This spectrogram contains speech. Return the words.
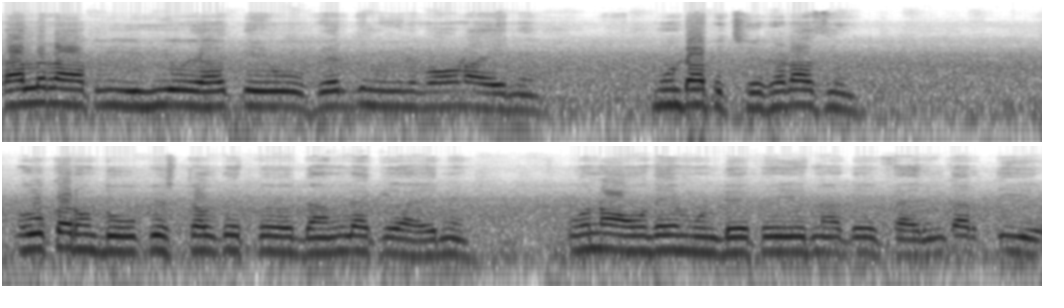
ਕੱਲ ਰਾਤ ਵੀ ਇਹੀ ਹੋਇਆ ਕਿ ਉਹ ਫਿਰ ਜ਼ਮੀਨ ਵਾਹੁਣ ਆਏ ਨੇ। ਮੁੰਡਾ ਪਿੱਛੇ ਖੜਾ ਸੀ। ਉਹ ਘਰੋਂ ਦੋ ਪਿਸਟਲ ਤੇ ਇੱਕ ਗਨ ਲੈ ਕੇ ਆਏ ਨੇ। ਉਹਨਾਂ ਆਉਂਦੇ ਮੁੰਡੇ ਤੇ ਇਹਨਾਂ ਤੇ ਫਾਇਰਿੰਗ ਕਰਤੀ ਏ।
